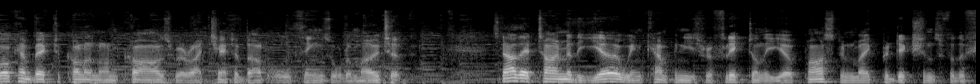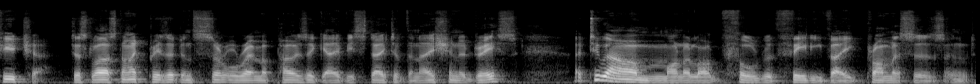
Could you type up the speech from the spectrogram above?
welcome back to Colin on Cars, where I chat about all things automotive. It's now that time of the year when companies reflect on the year past and make predictions for the future. Just last night, President Cyril Ramaphosa gave his State of the Nation address, a two hour monologue filled with fairly vague promises. And,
